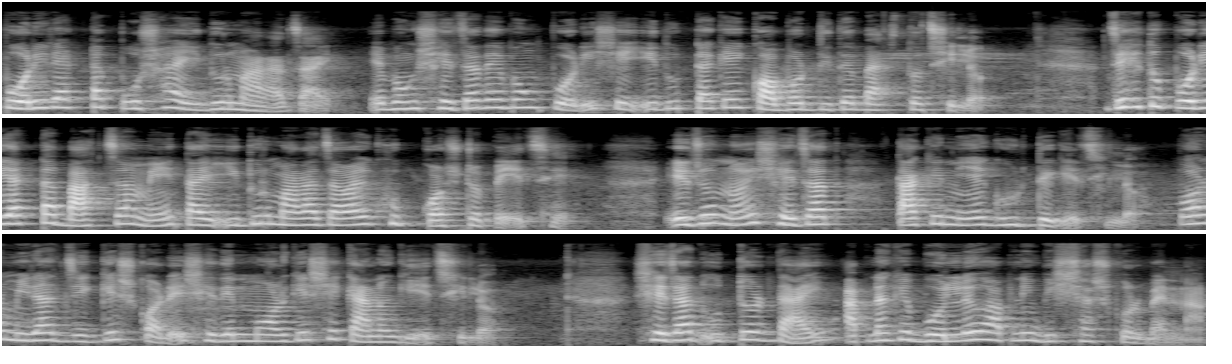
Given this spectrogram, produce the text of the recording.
পরীর একটা পোষা ইঁদুর মারা যায় এবং সেজাদ এবং পরি সেই ইঁদুরটাকেই কবর দিতে ব্যস্ত ছিল। যেহেতু পরি একটা বাচ্চা মেয়ে, তাই ইঁদুর মারা যাওয়ায় খুব কষ্ট পেয়েছে। এজন্যই সেজাদ তাকে নিয়ে ঘুরতে গেছিল পর মিরাজ জিজ্ঞেস করে, সেদিন মর্গে সে কেন গিয়েছিল? সেজাদ উত্তর দেয়, আপনাকে বললেও আপনি বিশ্বাস করবেন না।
